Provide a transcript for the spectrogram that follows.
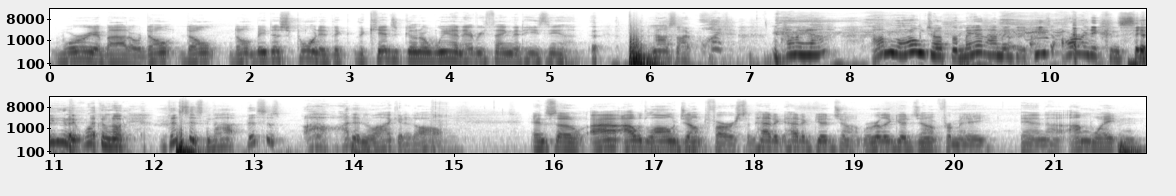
worry about it or don't don't don't be disappointed. The, the kid's gonna win everything that he's in. And I was like, what? I mean, I, I'm long jumper, man. I mean, he's already conceding that we're gonna. This is not. This is. Oh, I didn't like it at all. And so I, I was long jumped first and had a, had a good jump, really good jump for me. And uh, I'm waiting.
